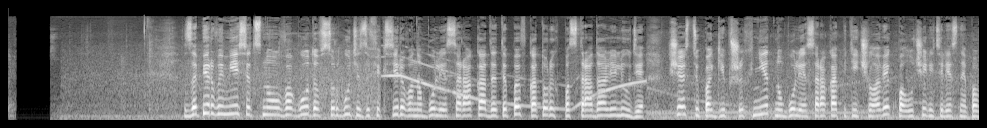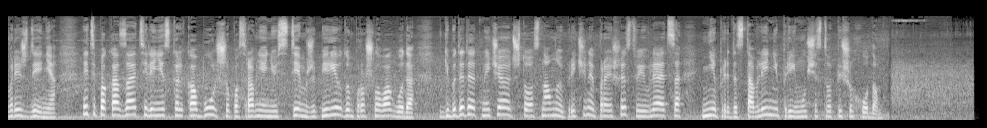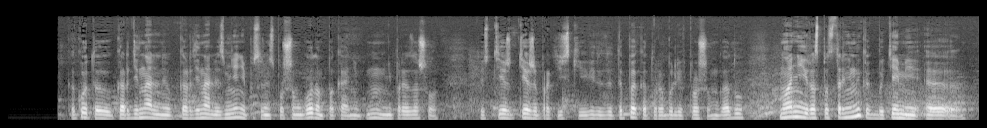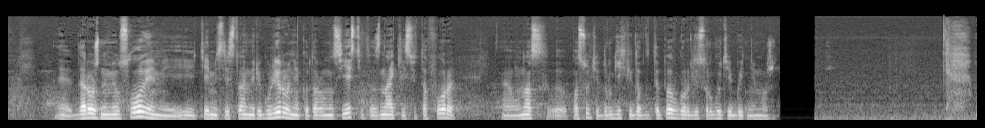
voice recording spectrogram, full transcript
За первый месяц Нового года в Сургуте зафиксировано более 40 ДТП, в которых пострадали люди. К счастью, погибших нет, но более 45 человек получили телесные повреждения. Эти показатели несколько больше по сравнению с тем же периодом прошлого года. В ГИБДД отмечают, что основной причиной происшествия является не предоставление преимущества пешеходам. Какое-то кардинальное, кардинальное изменение по сравнению с прошлым годом пока не, ну, не произошло. То есть те же, те же практически виды ДТП, которые были в прошлом году, но они распространены как бы теми э, э, дорожными условиями и теми средствами регулирования, которые у нас есть, это знаки, светофоры. Э, у нас, э, по сути, других видов ДТП в городе Сургуте и быть не может.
